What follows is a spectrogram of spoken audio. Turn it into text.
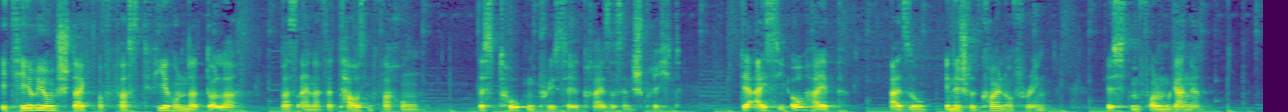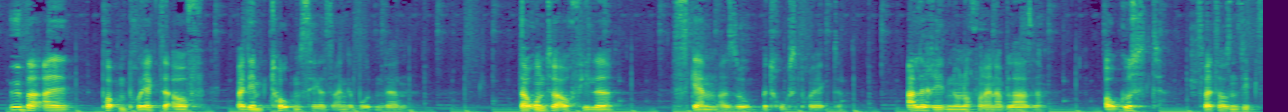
Ethereum steigt auf fast 400 Dollar, was einer Vertausendfachung des Token Presale Preises entspricht. Der ICO-Hype, also Initial Coin Offering, ist im vollen Gange. Überall poppen Projekte auf, bei dem Token Sales angeboten werden. Darunter auch viele Scam, also Betrugsprojekte. Alle reden nur noch von einer Blase. August 2017.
